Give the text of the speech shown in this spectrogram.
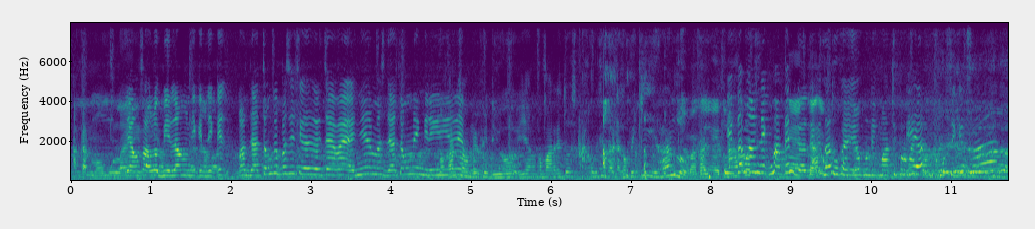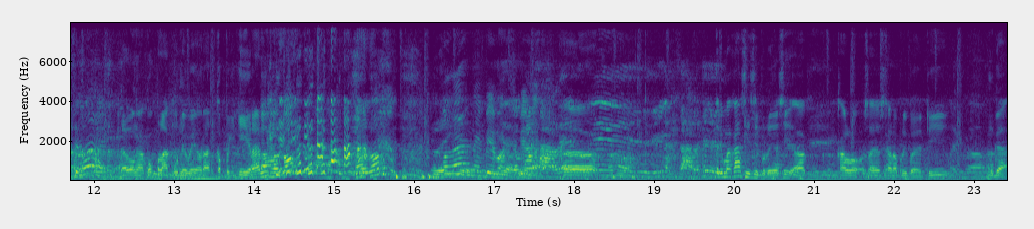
akan mau mulai yang selalu bilang dikit-dikit Mas Dacong tuh pasti cewek-ceweknya Mas Dacong nih gini-gini bahkan sampai video yang kemarin tuh aku tidak ada kepikiran loh. Ya, makanya itu kita menikmati Kayak- gak kayak aku tuh kayak menikmati Iya. permainan musiknya saja Lah wong aku pelaku dewe ora kepikiran. Kalau kok, kok, makanya be mas, be mas. Eh, terima kasih sebenarnya sih eh, kalau saya secara pribadi nggak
